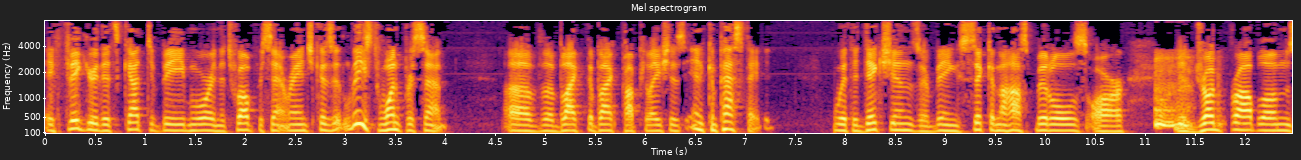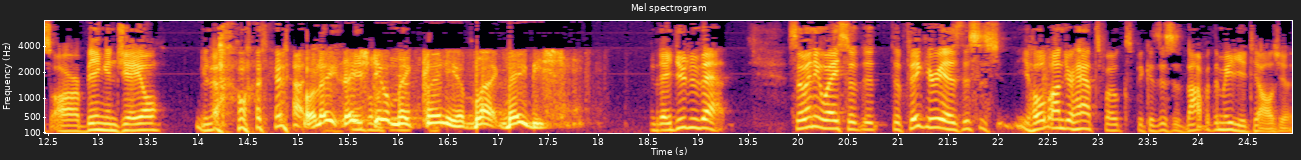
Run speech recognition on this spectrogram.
a figure that's got to be more in the 12% range because at least 1% of the black, the black population is incapacitated with addictions or being sick in the hospitals or know, drug problems or being in jail. You know, well, they, they still make plenty of black babies. They do do that. So anyway, so the, the figure is this is, you hold on to your hats, folks, because this is not what the media tells you.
